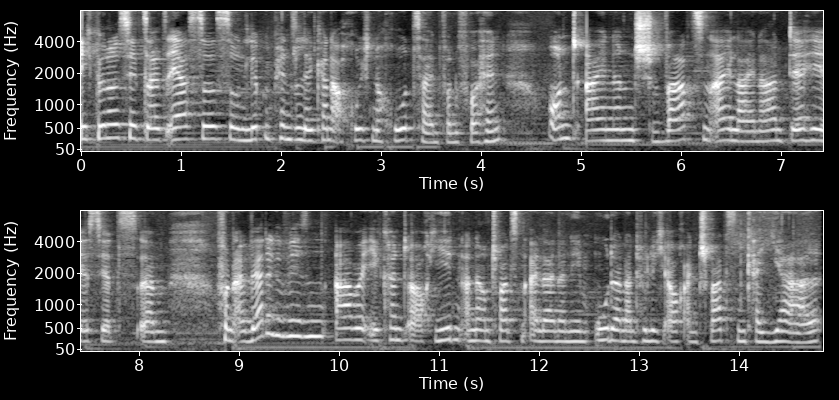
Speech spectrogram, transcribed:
Ich benutze jetzt als erstes so einen Lippenpinsel, der kann auch ruhig noch rot sein von vorhin. Und einen schwarzen Eyeliner. Der hier ist jetzt ähm, von Alverde gewesen, aber ihr könnt auch jeden anderen schwarzen Eyeliner nehmen oder natürlich auch einen schwarzen Kajal.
